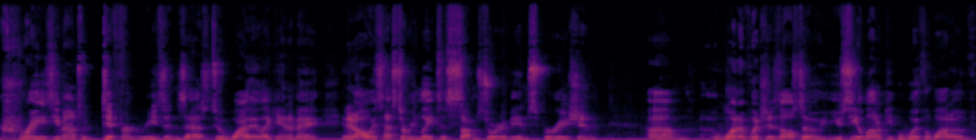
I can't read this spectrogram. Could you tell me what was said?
crazy amounts of different reasons as to why they like anime, and it always has to relate to some sort of inspiration. Um, one of which is also you see a lot of people with a lot of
